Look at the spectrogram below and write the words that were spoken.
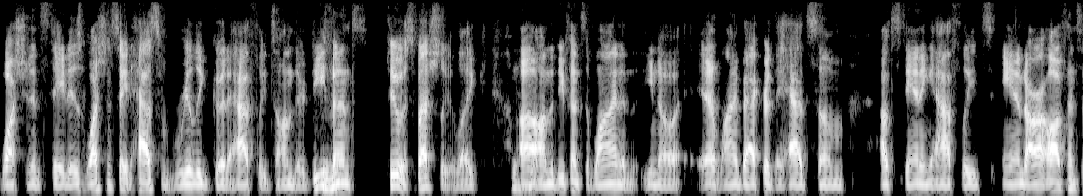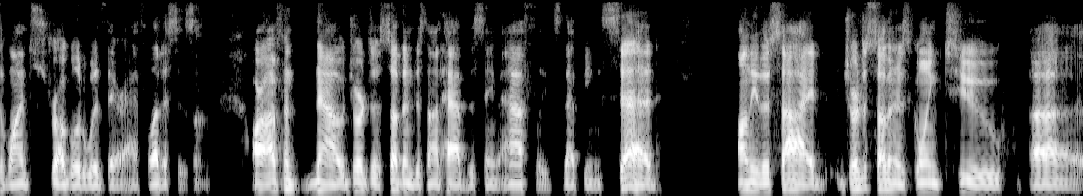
Washington State is. Washington State has some really good athletes on their defense too, especially like uh, on the defensive line and you know at linebacker they had some outstanding athletes and our offensive line struggled with their athleticism. Our offense now georgia southern does not have the same athletes. That being said on the other side georgia southern is going to uh,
